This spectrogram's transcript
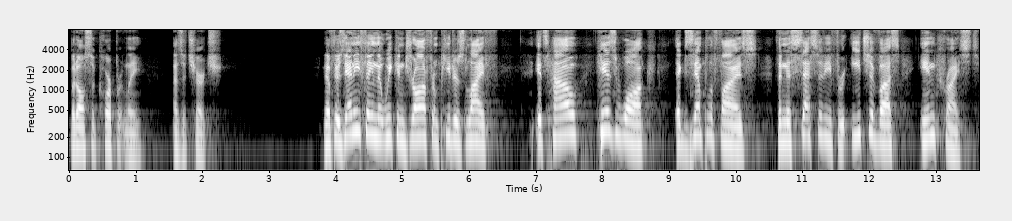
but also corporately as a church. Now, if there's anything that we can draw from Peter's life, it's how his walk exemplifies the necessity for each of us in Christ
